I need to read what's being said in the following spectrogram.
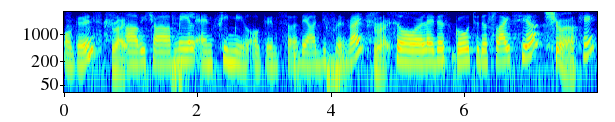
organs, right. uh, which are male and female organs. So they are different, right? Right. So let us go to the slides here. Sure. Okay.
